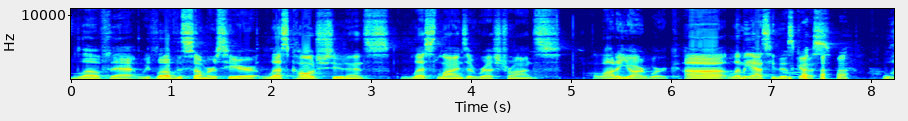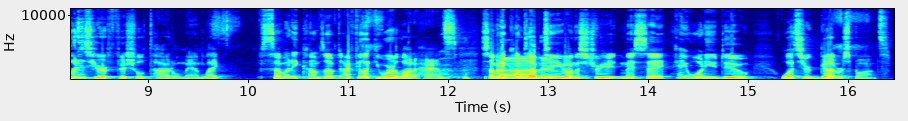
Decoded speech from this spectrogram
Love that. We love the summers here. Less college students, less lines at restaurants, a lot of yard work. Uh, let me ask you this, Gus. what is your official title, man? Like somebody comes up, I feel like you wear a lot of hats. Somebody comes up to you on the street and they say, "Hey, what do you do?" What's your gut response?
